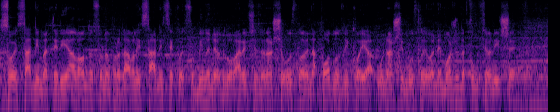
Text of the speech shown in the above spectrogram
svoj sadni materijal, onda su nam prodavali sadnice koje su bile neodgovarajuće za naše uslove na podlozi koja u našim uslovima ne može da funkcioniše. E,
